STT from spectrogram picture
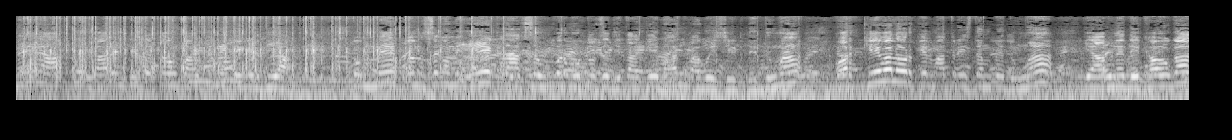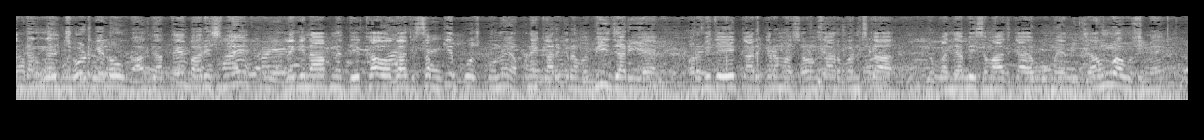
मैं आपको गारंटी देता हूँ, पार्टी ने टिकट दिया। तो मैं कम से कम एक लाख से ऊपर वोटों से जिता के भाजपा को सीट दे दूँगा और केवल और केवल मात्र इस दम पे दूँगा कि आपने देखा होगा, दंगल छोड़ के लोग भाग जाते हैं बारिश में, लेकिन आपने देखा होगा कि सबके पोस्टपोन अपने कार्यक्रम अभी जारी है और अभी तो एक कार्यक्रम है श्रवणकार वंश का, जो पंजाबी समाज का है, वो मैं अभी जाऊँगा उसमें।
